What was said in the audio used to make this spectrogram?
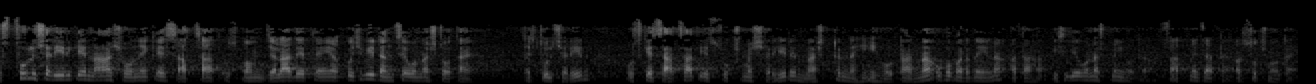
स्थूल शरीर के नाश होने के साथ साथ उसको हम जला देते हैं या कुछ भी ढंग से वो नष्ट होता है। स्थूल शरीर, उसके साथ साथ ये सूक्ष्म शरीर नष्ट नहीं होता, न उपमर्दे न अतः, इसलिए वो नष्ट नहीं होता, साथ में जाता है और सूक्ष्म होता है।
